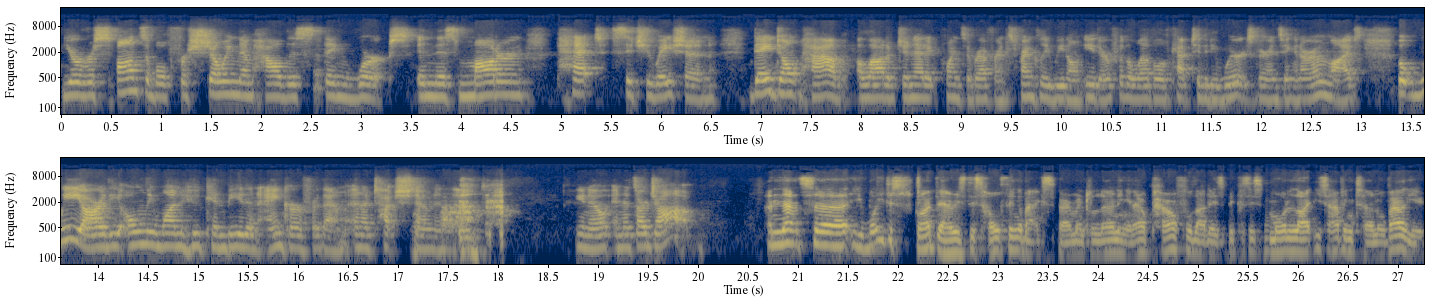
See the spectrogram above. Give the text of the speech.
you're responsible for showing them how this thing works in this modern pet situation. They don't have a lot of genetic points of reference. Frankly, we don't either for the level of captivity we're experiencing in our own lives. But we are the only one who can be an anchor for them and a touchstone in that, you know, and it's our job and that's uh, what you described there is this whole thing about experimental learning and how powerful that is because it's more likely to have internal value.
